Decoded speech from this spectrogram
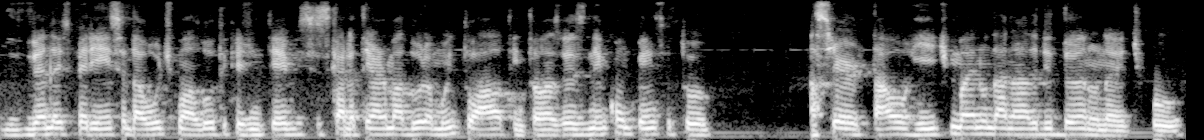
vendo a experiência da última luta que a gente teve, esses caras têm armadura muito alta, então às vezes nem compensa tu acertar o ritmo, mas não dá nada de dano, né? Tipo,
